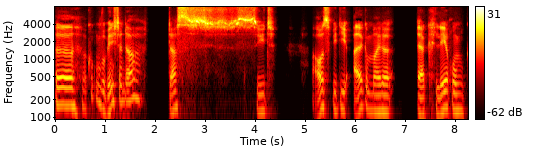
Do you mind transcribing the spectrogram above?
Äh, mal gucken, wo bin ich denn da? Das sieht aus wie die allgemeine Erklärung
